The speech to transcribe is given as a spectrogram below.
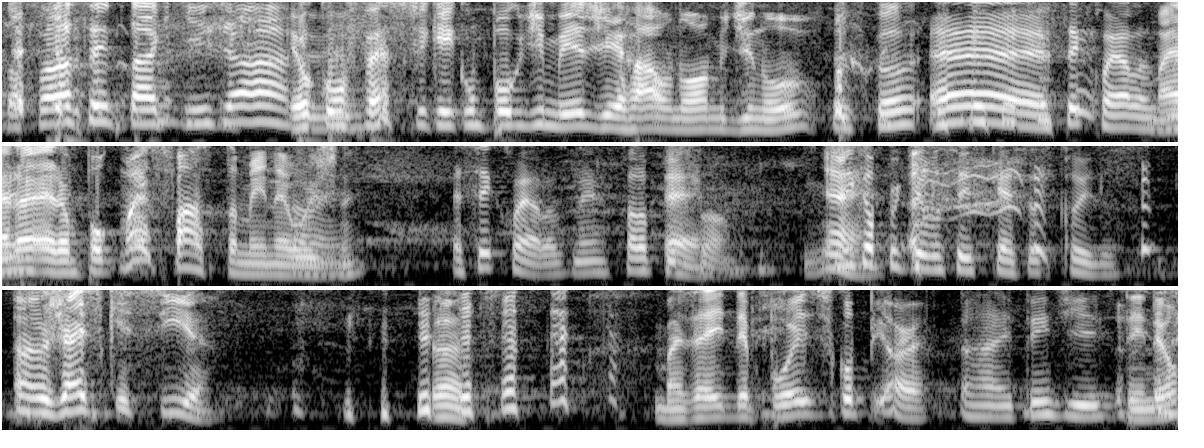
Só pra ela sentar aqui já. Eu confesso que fiquei com um pouco de medo de errar o nome de novo. Ficou? É, sequelas, Mas né? era, era um pouco mais fácil também, né, hoje, né? É sequelas, né? Fala pro É. pessoal. Explica É. por que você esquece as coisas. Não, eu já esquecia antes. Mas aí depois ficou pior, Ah, entendi. entendeu?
